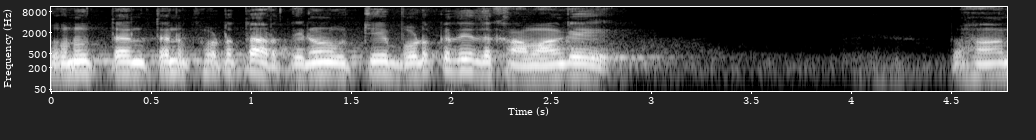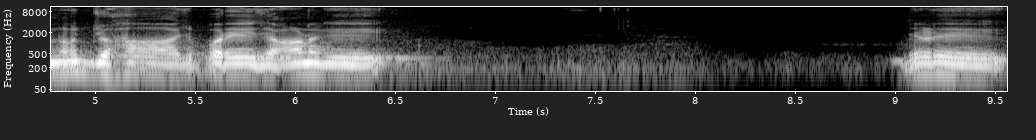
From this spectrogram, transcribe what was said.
ਤੁਹਾਨੂੰ ਤਿੰਨ ਤਿੰਨ ਫੁੱਟ ਧਰਤੀ ਨਾਲ ਉੱਚੇ ਬੁੜਕਦੇ ਦਿਖਾਵਾਂਗੇ। ਤੁਹਾਨੂੰ ਜਹਾਜ਼ ਭਰੇ ਜਾਣਗੇ। ਜਿਹੜੇ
